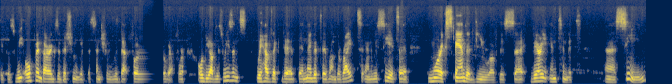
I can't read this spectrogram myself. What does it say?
because we opened our exhibition with essentially with that photograph all the obvious reasons. We have the, the, the negative on the right and we see it's a more expanded view of this uh, very intimate uh, scene.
